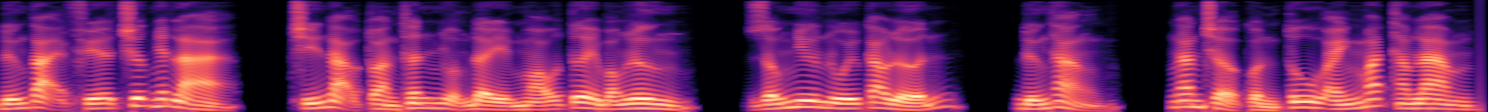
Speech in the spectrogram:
Đứng tại phía trước nhất là, chín đạo toàn thân nhuộm đầy máu tươi bóng lưng, giống như núi cao lớn, đứng thẳng, ngăn trở quần tu ánh mắt tham lam,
